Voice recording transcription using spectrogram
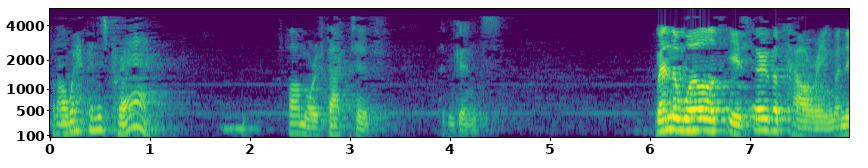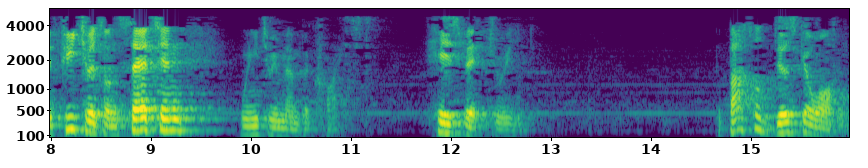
but our weapon is prayer. Far more effective than guns. When the world is overpowering, when the future is uncertain, we need to remember Christ, His victory. The battle does go on,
